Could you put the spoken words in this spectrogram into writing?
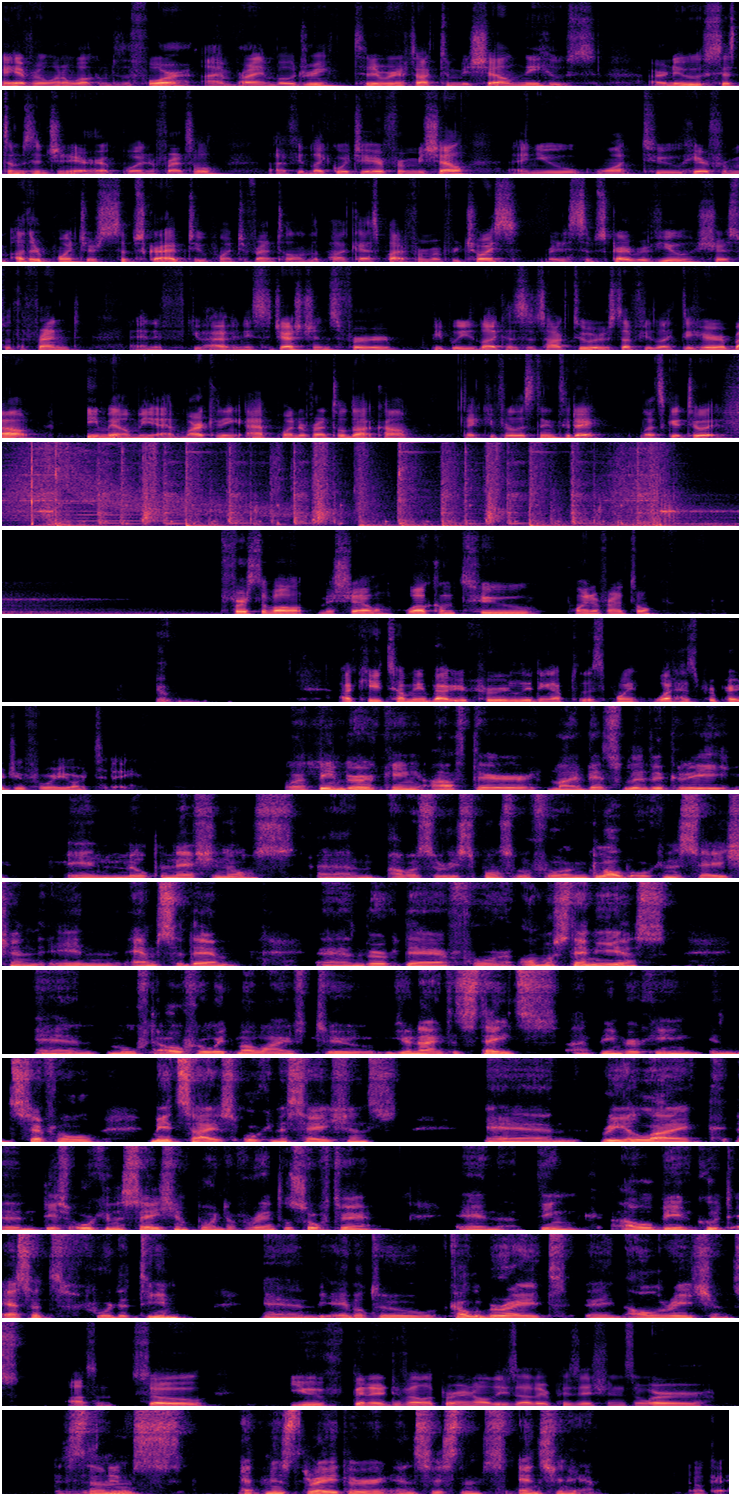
Hey everyone, and welcome to the Four. I'm Brian Beaudry. Today we're going to talk to Michel Nijhuis, our new systems engineer at Point of Rental. Uh, if you'd like what you hear from Michel and you want to hear from other pointers, subscribe to Point of Rental on the podcast platform of your choice. Rate a subscribe review, share us with a friend, and if you have any suggestions for people you'd like us to talk to or stuff you'd like to hear about, email me at marketing at pointofrental.com. Thank you for listening today. Let's get to it. First of all, Michel, welcome to Point of Rental. Yep. Uh, can you tell me about your career leading up to this point? What has prepared you for where you are today? Well, I've been working after my bachelor degree in multinationals. Um, I was responsible for a global organization in Amsterdam and worked there for almost 10 years and moved over with my wife to United States. I've been working in several mid-sized organizations and really like uh, this organization, Point of Rental Software. And I think I will be a good asset for the team and be able to collaborate in all regions. Awesome. So you've been a developer in all these other positions or systems administrator and systems engineer. Okay.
